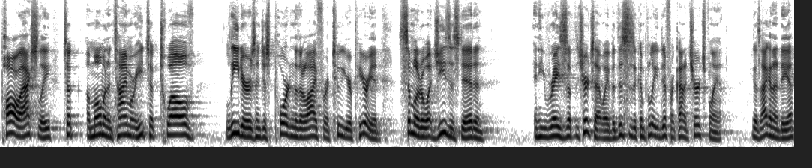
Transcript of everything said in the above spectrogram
Paul actually took a moment in time where he took 12 leaders and just poured into their life for a two year period, similar to what Jesus did, and, and he raises up the church that way. But this is a completely different kind of church plant. He goes, I got an idea.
